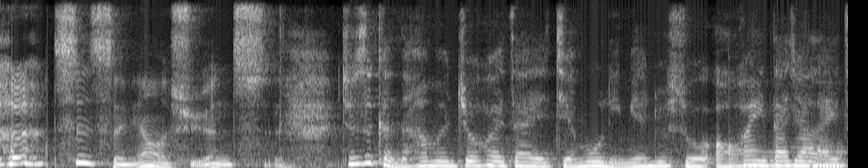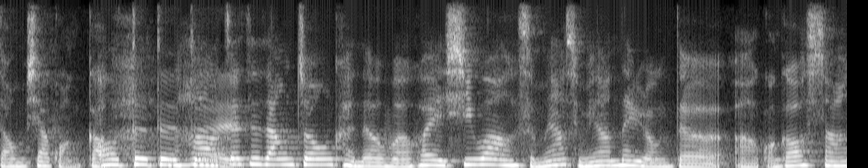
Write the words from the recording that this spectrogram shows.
是怎样的许愿池？就是可能他们就会在节目里面就说：“哦，欢迎大家来找我们下广告。”哦，对对对，在这当中，可能我们会希望什么样什么样内容的啊广告商、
